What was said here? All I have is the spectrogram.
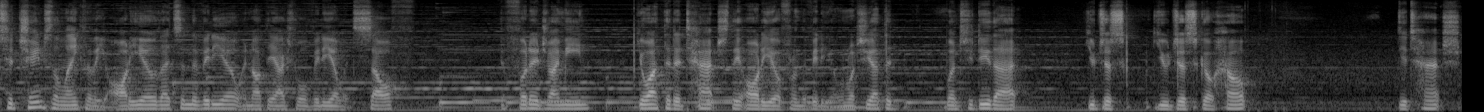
to change the length of the audio that's in the video and not the actual video itself, the footage I mean, you'll have to detach the audio from the video. And once you have to once you do that, you just you just go help detach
